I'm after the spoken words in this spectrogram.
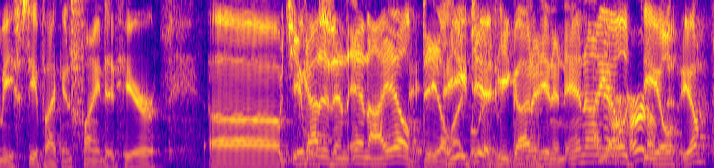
me see if I can find it here. Uh, But you got was- it in an NIL deal. I he did. He got it in an NIL deal. Yep.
